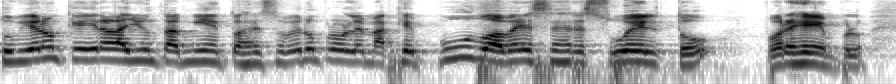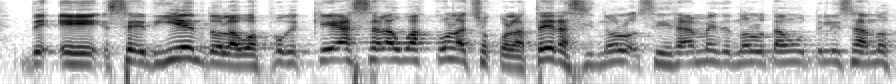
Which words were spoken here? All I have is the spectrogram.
tuvieron que ir al ayuntamiento a resolver un problema que pudo haberse resuelto por ejemplo, de, eh, cediendo el agua, porque ¿qué hace el agua con la chocolatera? Si no si realmente no lo están utilizando,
